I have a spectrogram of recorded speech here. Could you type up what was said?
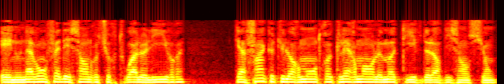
Et nous n'avons fait descendre sur toi le livre qu'afin que tu leur montres clairement le motif de leur dissension,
